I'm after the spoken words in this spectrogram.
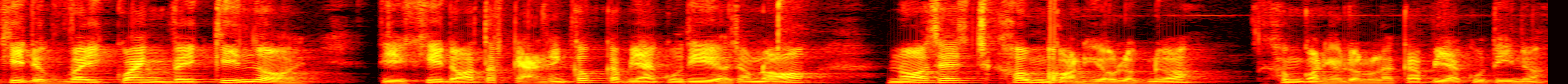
khi được vây quanh vây kín rồi thì khi đó tất cả những cốc cốc yakuti ở trong đó nó sẽ không còn hiệu lực nữa không còn hiệu lực là cốc yakuti nữa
